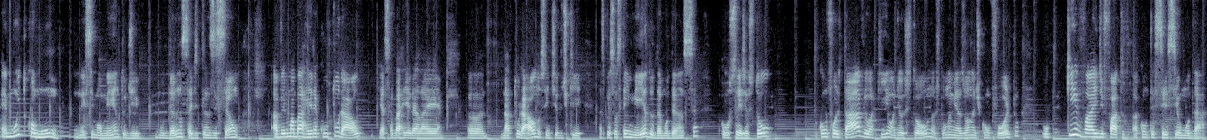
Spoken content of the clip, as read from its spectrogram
é muito comum nesse momento de mudança, de transição, haver uma barreira cultural, e essa barreira ela é uh, natural, no sentido de que as pessoas têm medo da mudança, ou seja, estou confortável aqui onde eu estou, eu estou na minha zona de conforto. O que vai de fato acontecer se eu mudar?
